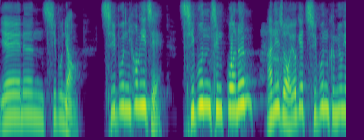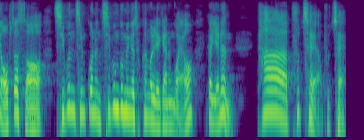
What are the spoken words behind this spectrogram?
얘는 지분형. 지분형이지. 지분증권은 아니죠. 여기에 지분금융이 없었어. 지분증권은 지분금융에 속한 걸 얘기하는 거예요. 그러니까 얘는 다 부채예요. 부채.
